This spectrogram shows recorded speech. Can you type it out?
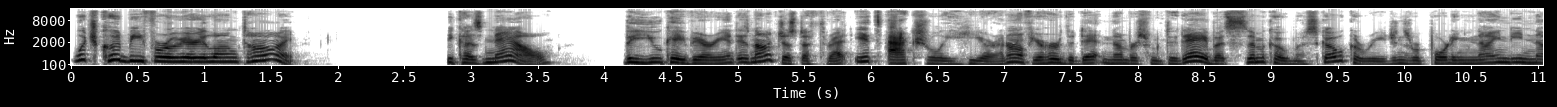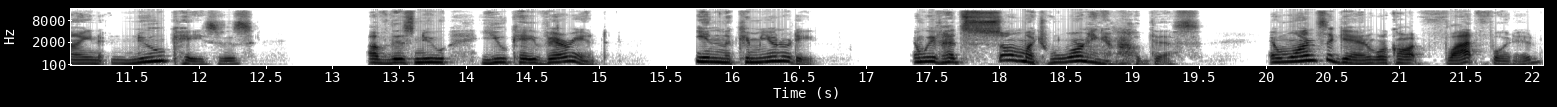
which could be for a very long time because now the UK variant is not just a threat, it's actually here. I don't know if you heard the numbers from today, but Simcoe Muskoka region's reporting 99 new cases of this new UK variant in the community. And we've had so much warning about this. And once again, we're caught flat footed.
